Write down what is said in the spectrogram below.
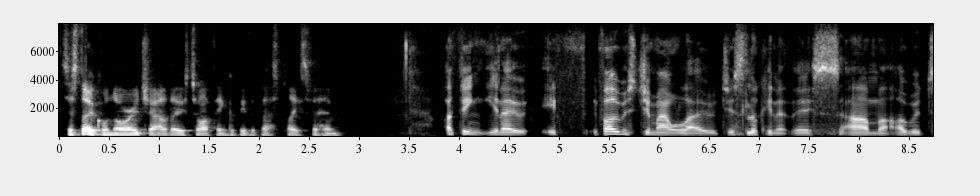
So Stoke or Norwich, out of those two, I think would be the best place for him. I think you know if if I was Jamal Lowe, just looking at this, um, I would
